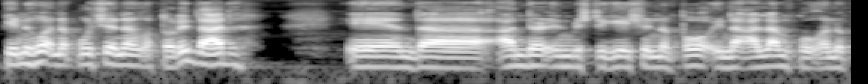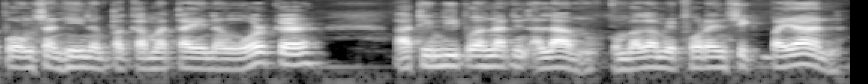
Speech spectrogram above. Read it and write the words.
kinuha na po siya ng otoridad and uh, under investigation na po, inaalam kung ano po ang sanhi ng pagkamatay ng worker at hindi po natin alam. Kumbaga may forensic pa yan.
